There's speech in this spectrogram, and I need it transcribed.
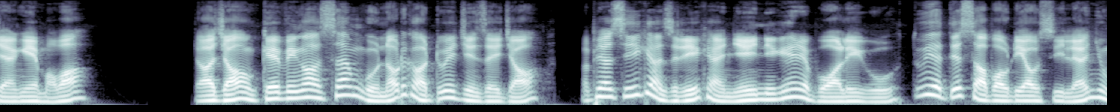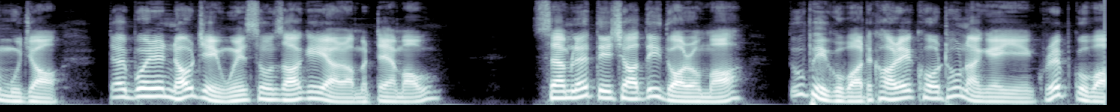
ကြံခဲ့မှာပါ။ဒါကြောင့်ကယ်ဗင်ကဆမ်ကိုနောက်တစ်ခါတွေ့ကျင်စိတ်ကြောင့်မဖြတ်စည်းခံစရေခံငြိမ်နေခဲ့တဲ့ဘွားလေးကိုသူ့ရဲ့တစ္ဆာပေါက်တယောက်စီလမ်းညွှန်မှုကြောင့်တိုက်ပွဲတဲ့နောက်ကျိန်ဝင်စွန်စားခဲ့ရတာမတန်ပါဘူး။ဆမ်လည်းတေချာသိသွားတော့မှ သူ့ဖေကိုပါတခါတည်းခေါ်ထုတ်နိုင်ခဲ့ရင် grip ကိုပါ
